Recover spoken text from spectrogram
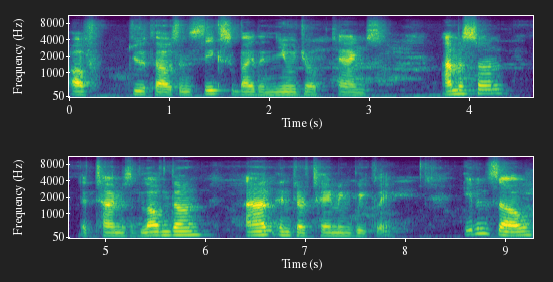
of 2006 by the New York Times, Amazon, the Times of London, and Entertainment Weekly. Even so,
